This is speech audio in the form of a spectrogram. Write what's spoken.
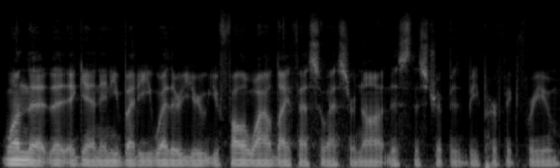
one that, that again anybody whether you you follow wildlife sos or not this this trip would be perfect for you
